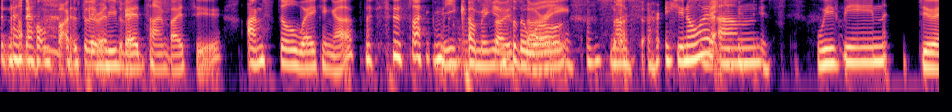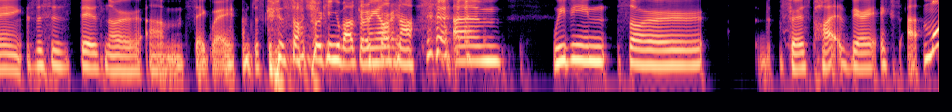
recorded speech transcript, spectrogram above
And now I'm fucked It's for the going to rest be of it. bedtime by two. I'm still waking up. This is like me I'm coming so into the sorry. world. I'm so No. sorry. Do you know what, um, we've been doing this is there's no um segue. I'm just gonna start talking about something else for now. Um we've been so first part very ex- uh, more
